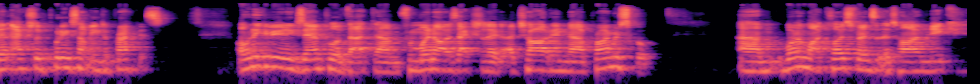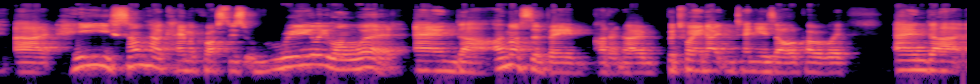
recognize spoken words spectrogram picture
than actually putting something to practice. I want to give you an example of that um, from when I was actually a child in uh, primary school. Um, one of my close friends at the time, Nick, uh, he somehow came across this really long word. And uh, I must have been, I don't know, between eight and 10 years old, probably. And uh,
